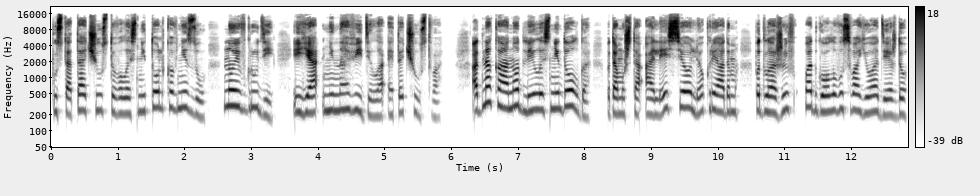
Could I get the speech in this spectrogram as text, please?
Пустота чувствовалась не только внизу, но и в груди, и я ненавидела это чувство. Однако оно длилось недолго, потому что Олесио лег рядом, подложив под голову свою одежду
